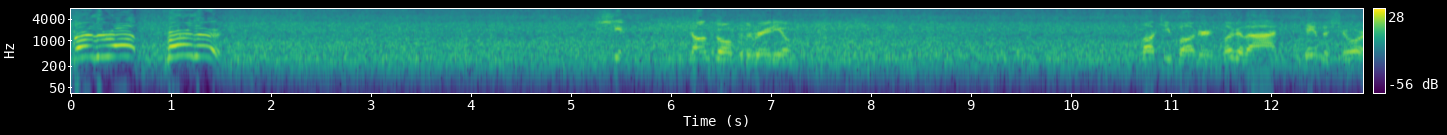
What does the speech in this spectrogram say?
Further up! Further! Shit. John's going for the radio. Lucky bugger. Look at that. Came to shore.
